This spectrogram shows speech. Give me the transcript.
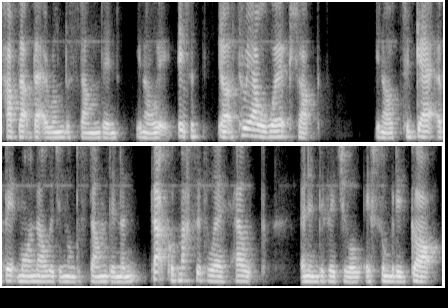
have that better understanding. You know, it, it's a you know a three hour workshop. You know, to get a bit more knowledge and understanding, and that could massively help an individual if somebody's got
